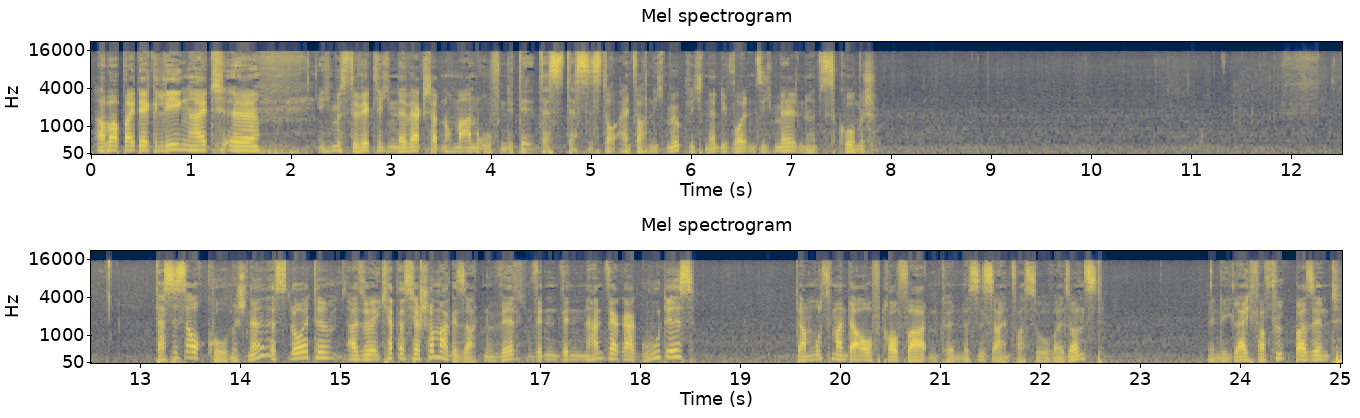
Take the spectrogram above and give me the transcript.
Aber bei der Gelegenheit äh, ich müsste wirklich in der Werkstatt nochmal anrufen. Das, das ist doch einfach nicht möglich, ne? Die wollten sich melden. Das ist komisch. Das ist auch komisch, ne? Dass Leute, also ich hatte das ja schon mal gesagt, wenn, wenn ein Handwerker gut ist, dann muss man da auch drauf warten können. Das ist einfach so, weil sonst, wenn die gleich verfügbar sind,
